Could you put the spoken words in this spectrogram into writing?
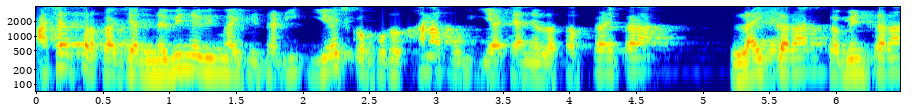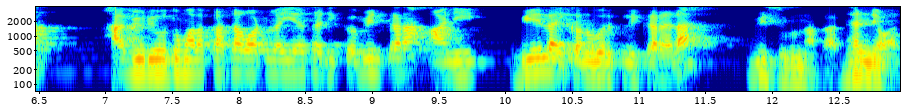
अशाच प्रकारच्या नवीन नवीन माहितीसाठी यश कम्प्युटर खानापूर या चॅनलला सबस्क्राईब करा लाईक करा कमेंट करा. हा व्हिडिओ तुम्हाला कसा वाटला यासाठी कमेंट करा आणि बेल आयकॉनवर क्लिक करायला विसरू नका. धन्यवाद.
